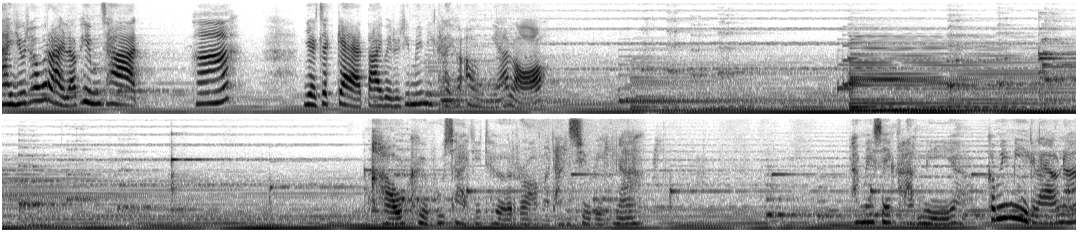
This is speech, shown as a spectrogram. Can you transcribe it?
อายุเท่าไหร่แล้วพิมพ์ชาติ ฮะ อยากจะแก่ตายไปโดยที่ไม่มีใครเขาเอาอย่างเงี้ยเหรอ เขาคือผู้ชายที่เธอรอมาทั้งชีวิตนะ ถ้าไม่ใช่ครั้งนี้อะก็ไม่มีอีกแล้วนะ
